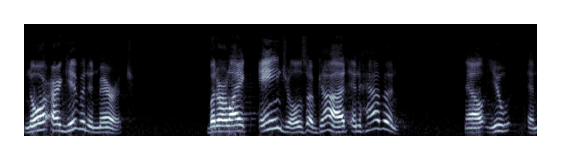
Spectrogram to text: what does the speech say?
nor are given in marriage, but are like angels of God in heaven. Now, you, and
